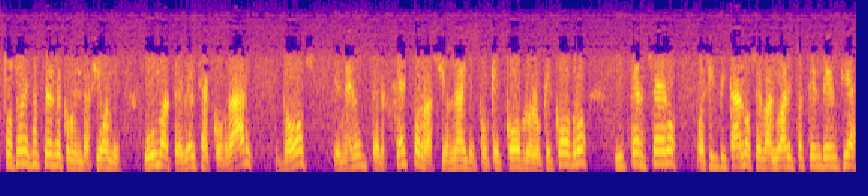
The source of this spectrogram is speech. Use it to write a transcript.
Entonces son esas tres recomendaciones. Uno, atreverse a cobrar. Dos, tener un perfecto racional de por qué cobro lo que cobro. Y tercero, pues invitarlos a evaluar esta tendencia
